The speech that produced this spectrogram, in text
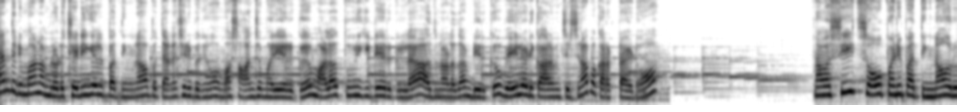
ஏன் தெரியுமா நம்மளோட செடிகள் பார்த்திங்கன்னா இப்போ தெனச்செடி பார்த்திங்கன்னா ஒரு மாதிரி சாஞ்ச மாதிரியே இருக்குது மழை தூரிக்கிட்டே இருக்குல்ல அதனால தான் இப்படி இருக்குது வெயில் அடிக்க ஆரம்பிச்சிருச்சுன்னா அப்போ கரெக்டாகிடும் நம்ம சீட் சோவ் பண்ணி பார்த்தீங்கன்னா ஒரு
